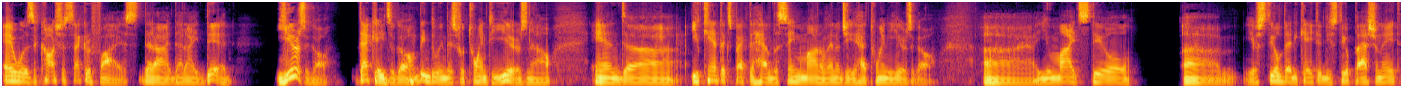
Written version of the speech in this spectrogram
it was a conscious sacrifice that I that I did years ago, decades ago. I've been doing this for 20 years now, and uh, you can't expect to have the same amount of energy you had 20 years ago. Uh, you might still um, you're still dedicated, you're still passionate,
